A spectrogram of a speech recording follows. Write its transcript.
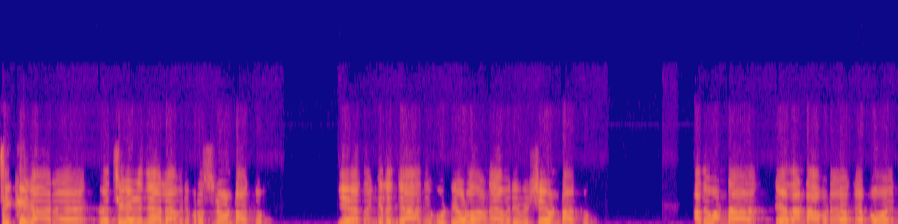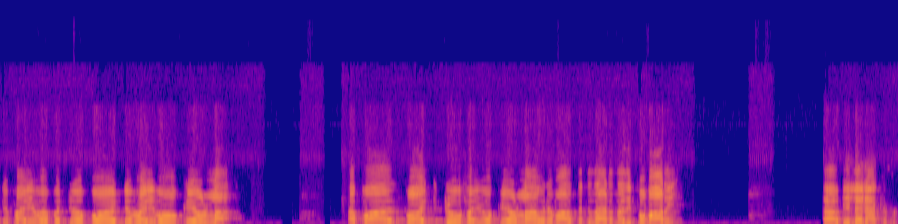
സിഖുകാരെ വെച്ച് കഴിഞ്ഞാൽ അവർ പ്രശ്നം ഉണ്ടാക്കും ഏതെങ്കിലും ജാതി കൂട്ടിയുള്ളതാണ് അവർ വിഷയം ഉണ്ടാക്കും അതുകൊണ്ട് ഏതാണ്ട് അവിടെയൊക്കെ പോയിന്റ് ഫൈവ് ടു പോയിന്റ് ഫൈവോ ഒക്കെയുള്ള അപ്പൊ പോയിന്റ് ടു ഫൈവ് ഒക്കെയുള്ള ഒരു മതത്തിന്റെ നേരുന്നത് ഇപ്പൊ മാറി. വില്ലനാക്കുന്നത് വില്ലനാക്കുന്ന.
